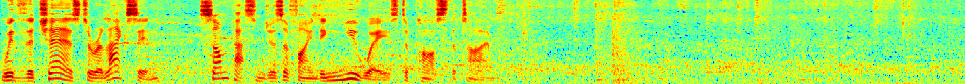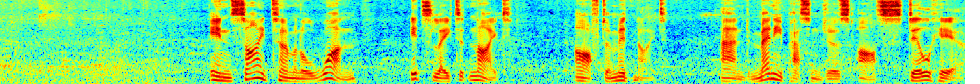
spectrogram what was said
With the chairs to relax in, some passengers are finding new ways to pass the time. Inside Terminal 1, it's late at night, after midnight and many passengers are still here,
